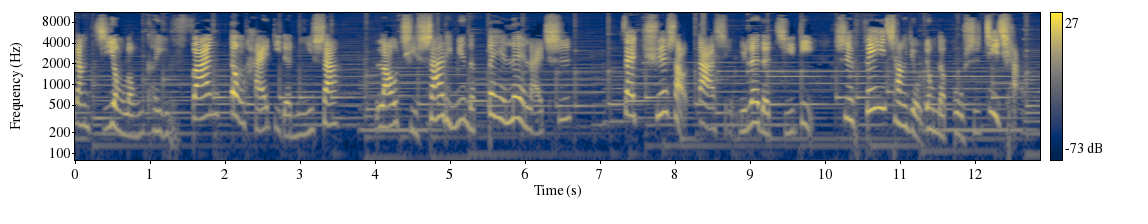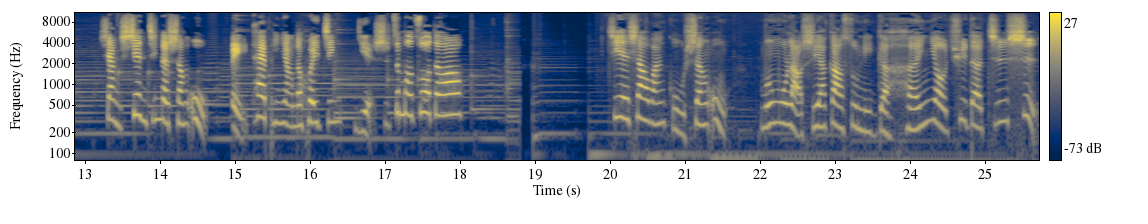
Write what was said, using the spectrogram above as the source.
让吉永龙可以翻动海底的泥沙，捞起沙里面的贝类来吃。在缺少大型鱼类的极地，是非常有用的捕食技巧。像现今的生物，北太平洋的灰鲸也是这么做的哦。介绍完古生物，木木老师要告诉你一个很有趣的知识，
